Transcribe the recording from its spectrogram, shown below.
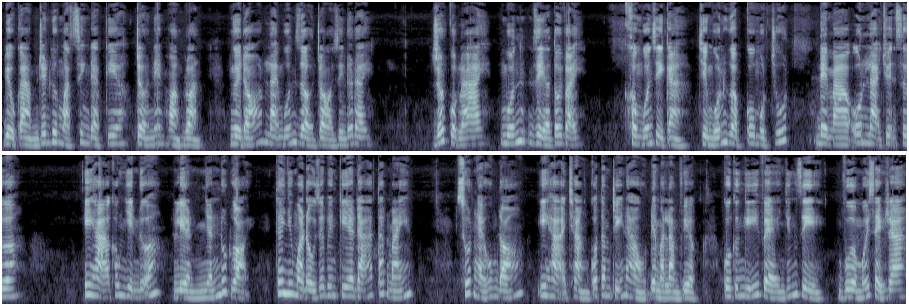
biểu cảm trên gương mặt xinh đẹp kia trở nên hoảng loạn. Người đó lại muốn dở trò gì nữa đây? Rốt cuộc là ai? Muốn gì ở tôi vậy? Không muốn gì cả, chỉ muốn gặp cô một chút để mà ôn lại chuyện xưa. Y Hạ không nhìn nữa, liền nhấn nút gọi. Thế nhưng mà đầu dây bên kia đã tắt máy. Suốt ngày hôm đó, Y Hạ chẳng có tâm trí nào để mà làm việc. Cô cứ nghĩ về những gì vừa mới xảy ra.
